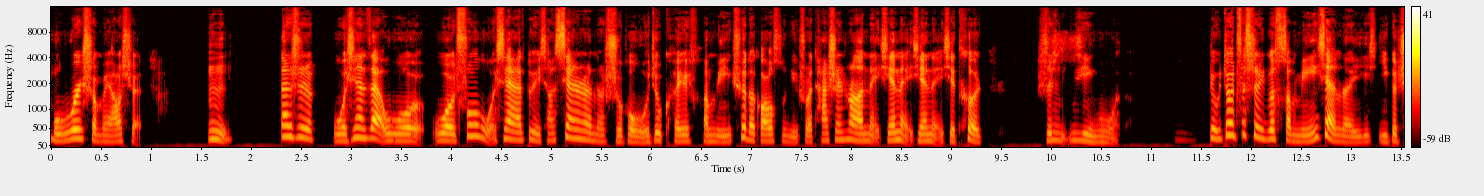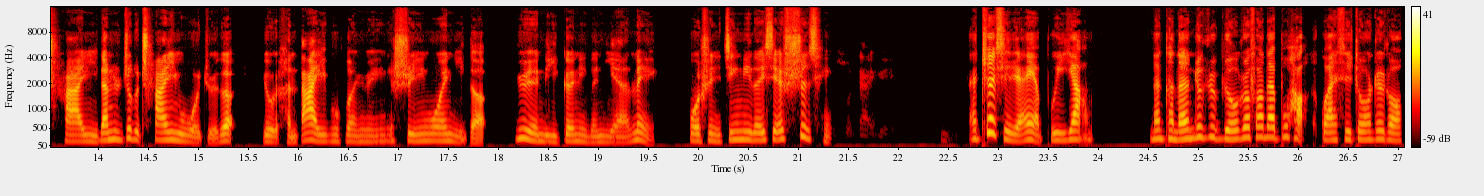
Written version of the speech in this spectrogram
我为什么要选他。嗯，但是我现在我我说我现在对象现任的时候，我就可以很明确的告诉你说他身上的哪些哪些哪些特质是吸引我的。就就这是一个很明显的一一个差异，但是这个差异我觉得。有很大一部分原因是因为你的阅历跟你的年龄，或者是你经历的一些事情所带给你。那确实人也不一样，那可能就是比如说放在不好的关系中，这种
